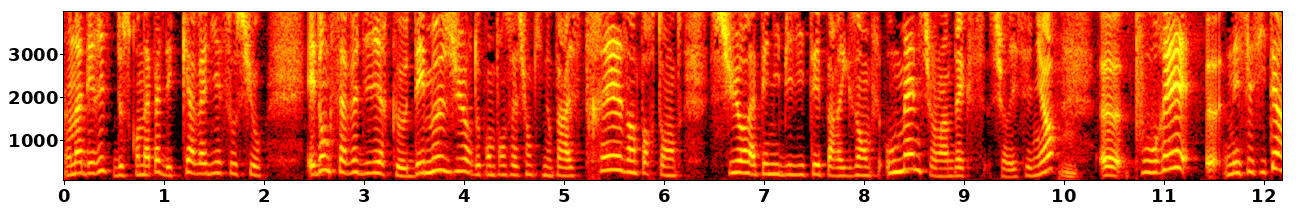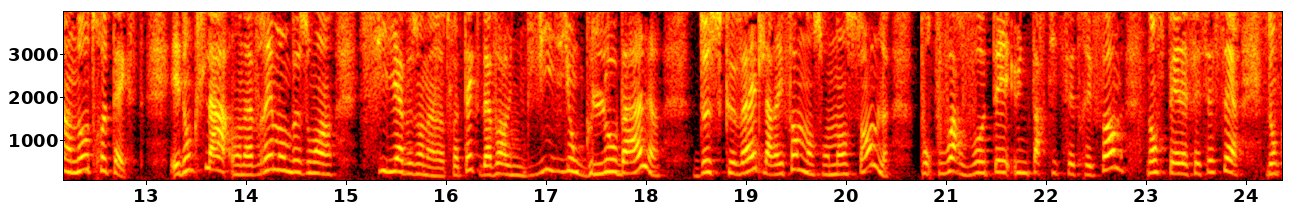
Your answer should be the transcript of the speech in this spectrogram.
On a des risques de ce qu'on appelle des cavaliers sociaux. Et donc ça veut dire que des mesures de compensation qui nous paraissent très importantes sur la pénibilité par exemple, ou même sur l'index sur les seniors, mm. euh, pourraient euh, nécessiter un autre texte. Et donc là, on a vraiment besoin, s'il y a besoin d'un autre texte, d'avoir une vision globale de ce que va être la réforme dans son ensemble pour pouvoir voter une partie de cette réforme dans ce PLFSSR. Donc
